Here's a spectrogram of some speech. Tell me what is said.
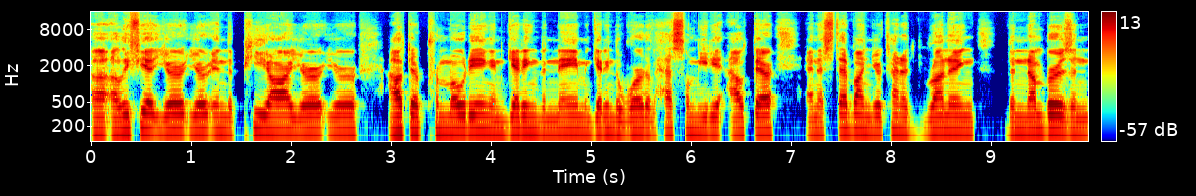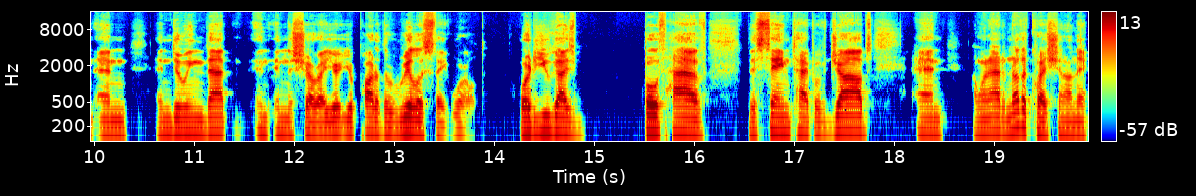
uh, Alifia, you're you're in the PR, you're you're out there promoting and getting the name and getting the word of Hustle Media out there. And Esteban, you're kind of running the numbers and and and doing that in, in the show, right? You're you're part of the real estate world. Or do you guys both have the same type of jobs? And I want to add another question on there.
